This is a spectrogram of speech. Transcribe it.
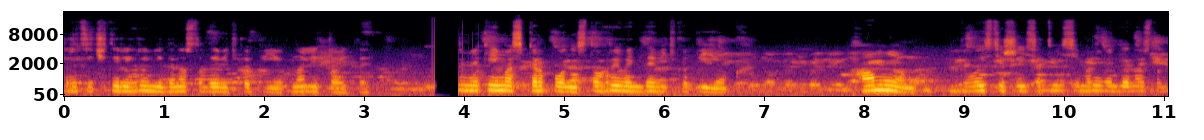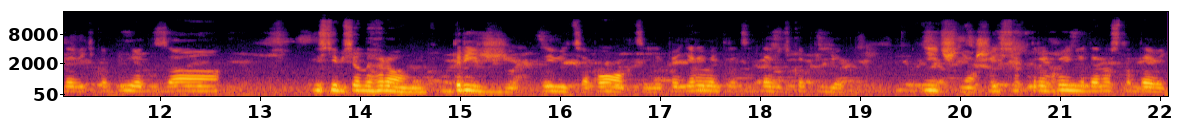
34 гривні 99 копійок. Налітайте. Який маскарпоне 100 гривень 9 копійок. Хамон 268 гривень 99 копійок за 250 грамів. Дріжджі, дивіться, по акції 5 гривень 39 копійок. Ічня 63 гривні 99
